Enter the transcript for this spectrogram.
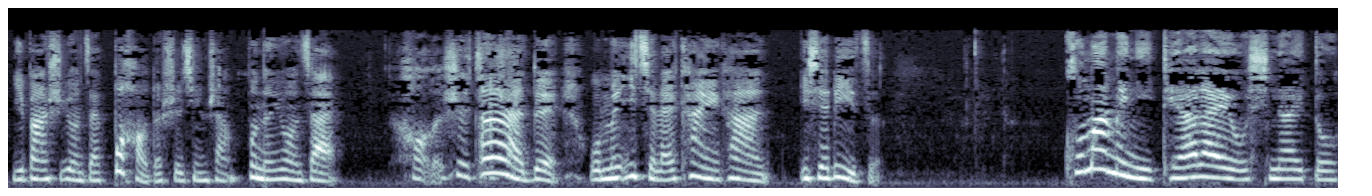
一般是用在不好的事情上，不能用在好的事情上。哎，对，我们一起来看一看一些例子。こまめに手洗いをしないと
